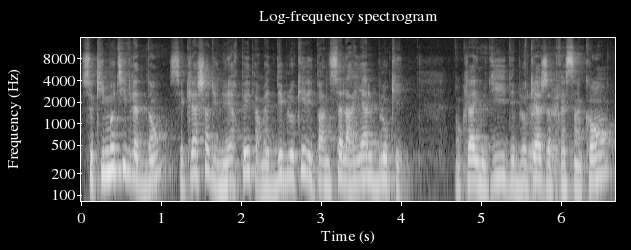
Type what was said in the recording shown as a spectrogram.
Ce qui motive là-dedans, c'est que l'achat d'une ERP permet de débloquer l'épargne salariale bloquée. Donc là, il nous dit déblocage après 5 ans.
